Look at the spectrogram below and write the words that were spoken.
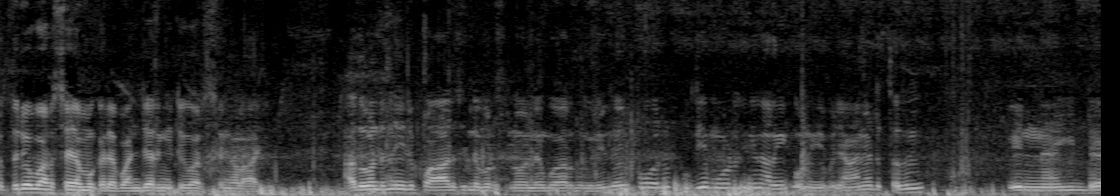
എത്രയോ വർഷമായി നമുക്കറിയാം പഞ്ചിറങ്ങിയിട്ട് വർഷങ്ങളായി അതുകൊണ്ട് തന്നെ ഇതിൽ പാർട്സിന്റെ പ്രശ്നമോ അല്ലെങ്കിൽ വേറെ ഒന്നുമില്ല ഇതിപ്പോൾ ഒരു പുതിയ മോഡൽ ഇങ്ങനെ ഇറങ്ങിക്കൊണ്ടു ഇപ്പോൾ ഞാനെടുത്തത് പിന്നെ ഇതിന്റെ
